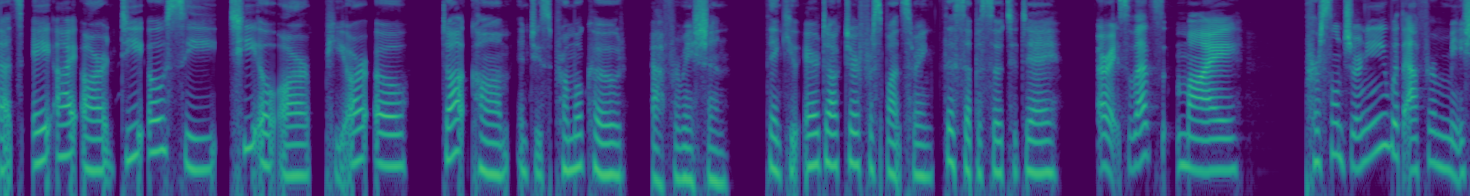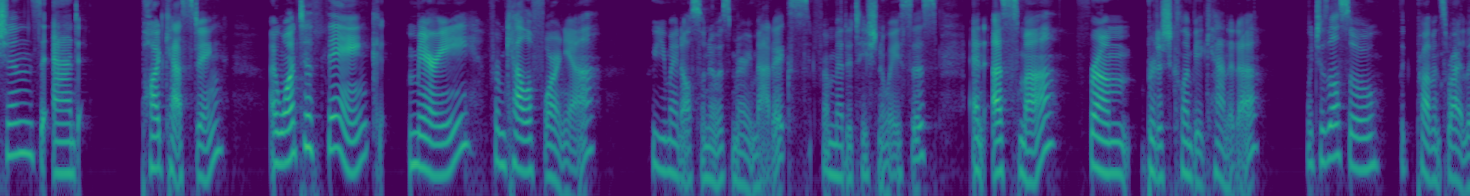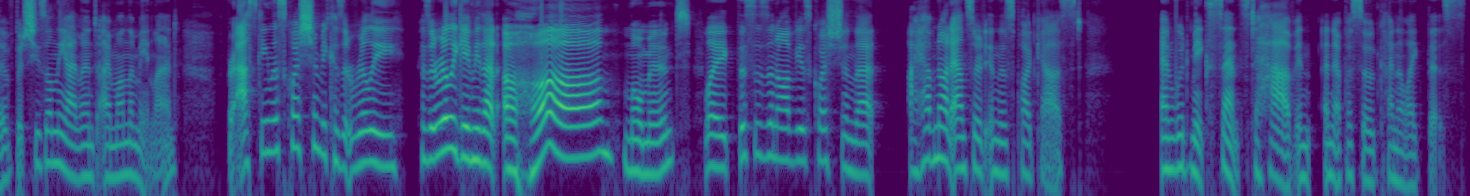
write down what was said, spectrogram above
That's A I R D O C T O R P R O.com and use promo code affirmation. Thank you, Air Doctor, for sponsoring this episode today. All right, so that's my personal journey with affirmations and podcasting. I want to thank Mary from California, who you might also know as Mary Maddox from Meditation Oasis, and Asma from British Columbia, Canada, which is also the province where I live, but she's on the island, I'm on the mainland, for asking this question because it really because it really gave me that aha moment. Like this is an obvious question that I have not answered in this podcast and would make sense to have in an episode kind of like this.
